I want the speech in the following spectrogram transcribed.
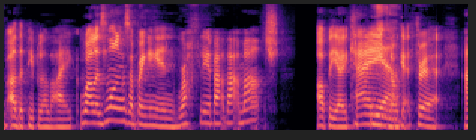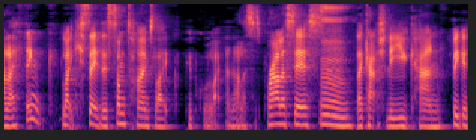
But other people are like, well, as long as I'm bringing in roughly about that much, I'll be okay and I'll get through it. And I think, like you say, there's sometimes like people call it, like analysis paralysis. Hmm. Like actually, you can figure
